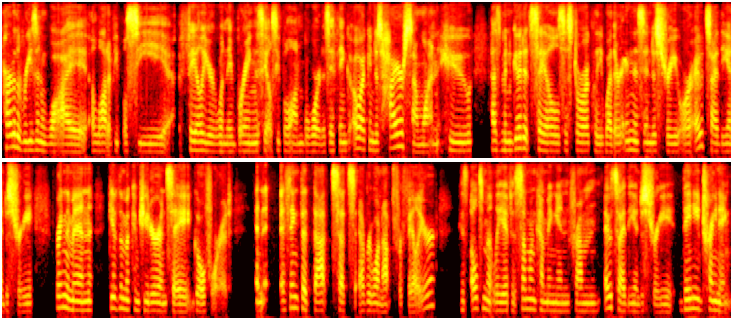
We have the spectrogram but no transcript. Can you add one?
part of the reason why a lot of people see failure when they bring salespeople on board is they think, oh, I can just hire someone who has been good at sales historically, whether in this industry or outside the industry, bring them in, give them a computer and say, go for it. And I think that that sets everyone up for failure because ultimately if it's someone coming in from outside the industry, they need training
